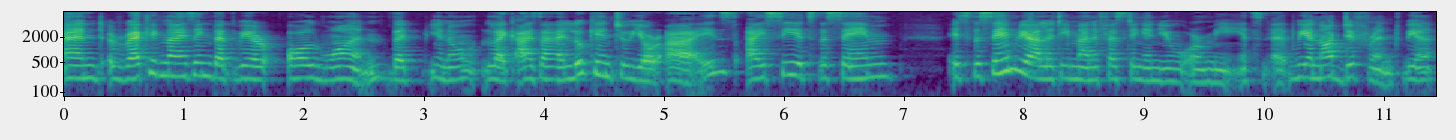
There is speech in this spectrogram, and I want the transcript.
and recognizing that we are all one that you know like as i look into your eyes i see it's the same it's the same reality manifesting in you or me. It's uh, we are not different. We are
